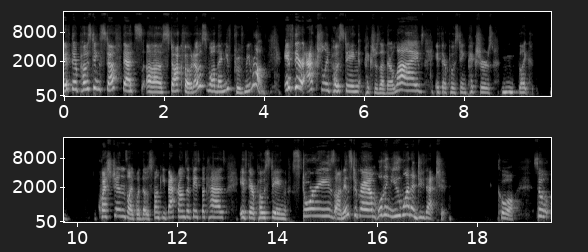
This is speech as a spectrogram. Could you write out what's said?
If they're posting stuff that's uh, stock photos, well, then you've proved me wrong. If they're actually posting pictures of their lives, if they're posting pictures like questions like what those funky backgrounds that Facebook has, if they're posting stories on Instagram, well, then you want to do that too. Cool. So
